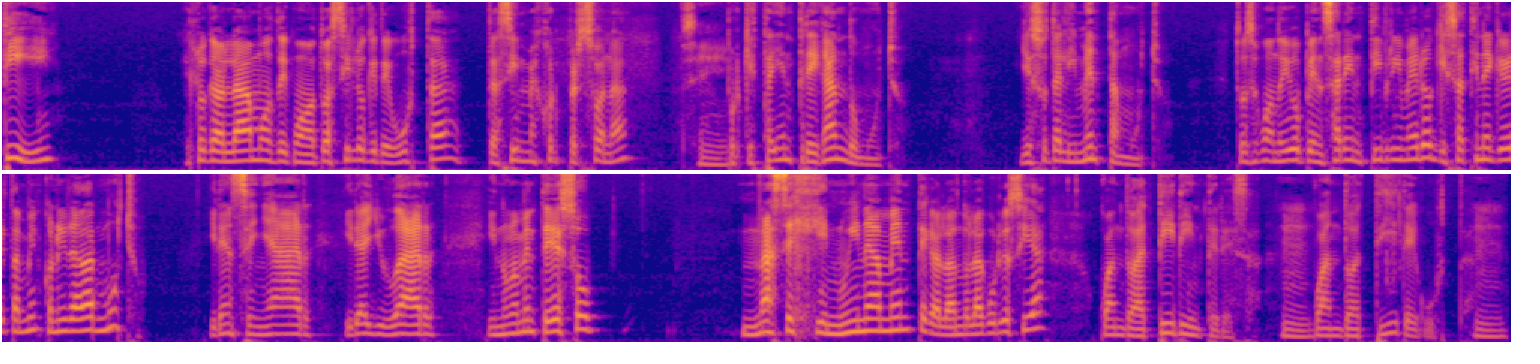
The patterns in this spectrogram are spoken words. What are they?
ti es lo que hablábamos de cuando tú haces lo que te gusta, te haces mejor persona, Sí. porque estás entregando mucho. Y eso te alimenta mucho. Entonces, cuando digo pensar en ti primero, quizás tiene que ver también con ir a dar mucho. Ir a enseñar, ir a ayudar. Y normalmente eso nace genuinamente, que hablando de la curiosidad, cuando a ti te interesa, Mm, cuando a ti te gusta. mm.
